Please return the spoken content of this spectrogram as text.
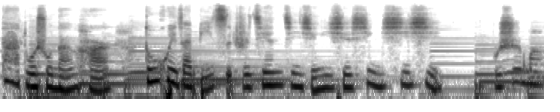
大多数男孩都会在彼此之间进行一些性嬉戏，不是吗？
